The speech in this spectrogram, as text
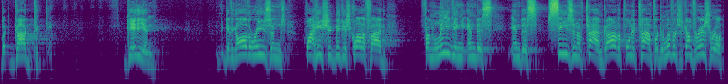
but God picked him. Gideon, giving all the reasons why he should be disqualified from leading in this, in this season of time, God appointed time for deliverance to come for Israel.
